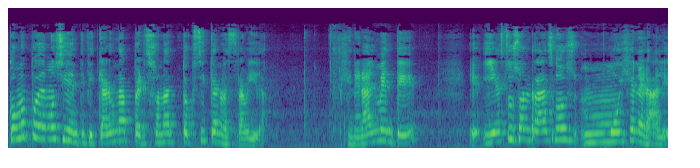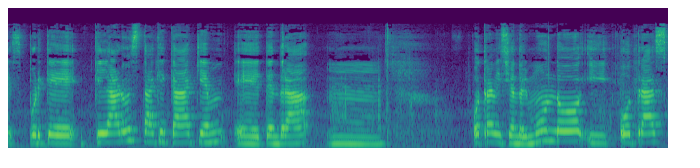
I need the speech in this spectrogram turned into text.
¿cómo podemos identificar una persona tóxica en nuestra vida? Generalmente, eh, y estos son rasgos muy generales, porque claro está que cada quien eh, tendrá... Mm, otra visión del mundo y otras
